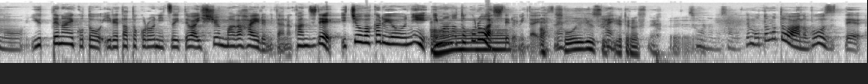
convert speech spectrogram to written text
の、言ってないことを入れたところについては一瞬間が入るみたいな感じで、一応わかるように今のところはしてるみたいですね。あ、そういう技術入れてるんですね。えーそうなんです、そうなんです。で、もともとはあの、坊主って、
